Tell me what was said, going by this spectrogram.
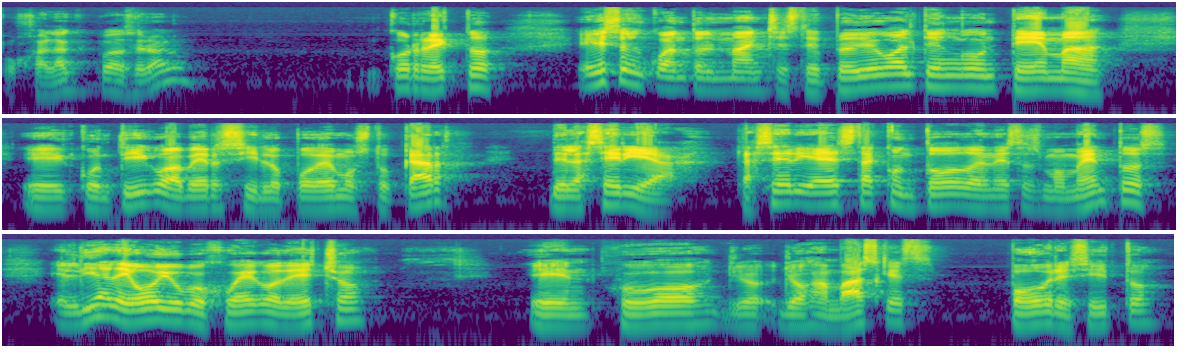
ojalá que pueda hacer algo. Correcto. Eso en cuanto al Manchester, pero yo igual tengo un tema eh, contigo, a ver si lo podemos tocar, de la Serie A. La Serie A está con todo en estos momentos. El día de hoy hubo juego, de hecho. En- jugó Jo- Johan Vázquez, pobrecito,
